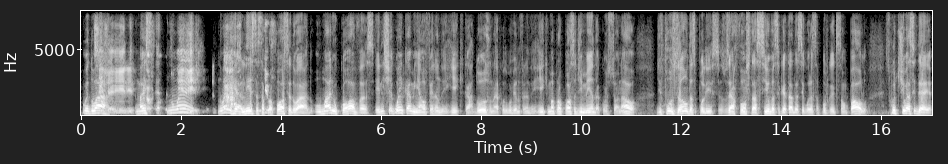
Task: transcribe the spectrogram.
O Eduardo, mas não é, não é irrealista essa proposta, Eduardo? O Mário Covas, ele chegou a encaminhar ao Fernando Henrique Cardoso, na época do governo Fernando Henrique, uma proposta de emenda constitucional de fusão das polícias. O Zé Afonso da Silva, secretário da Segurança Pública de São Paulo, discutiu essa ideia.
